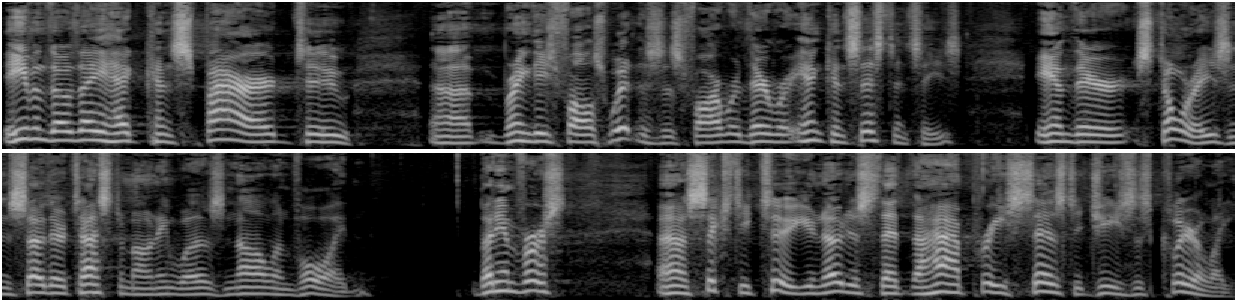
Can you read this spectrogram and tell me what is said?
Even though they had conspired to uh, bring these false witnesses forward, there were inconsistencies in their stories, and so their testimony was null and void. But in verse uh, 62, you notice that the high priest says to Jesus clearly,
